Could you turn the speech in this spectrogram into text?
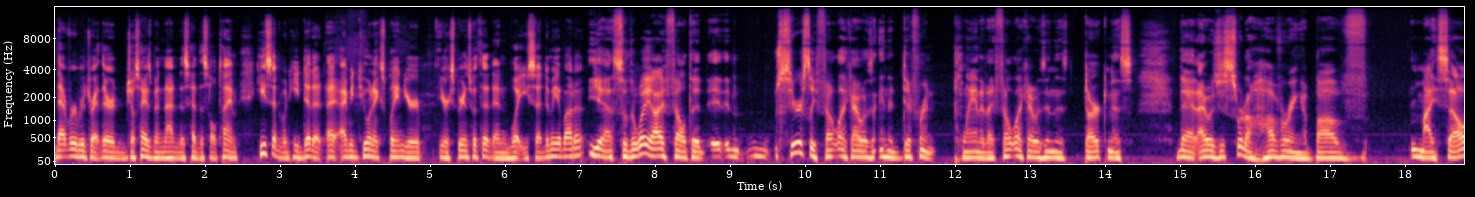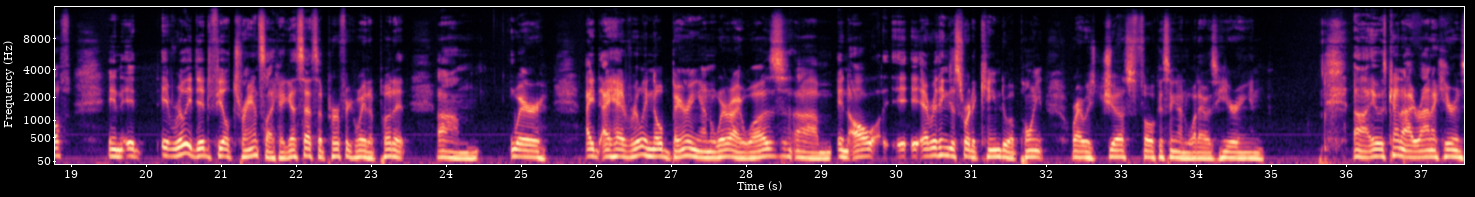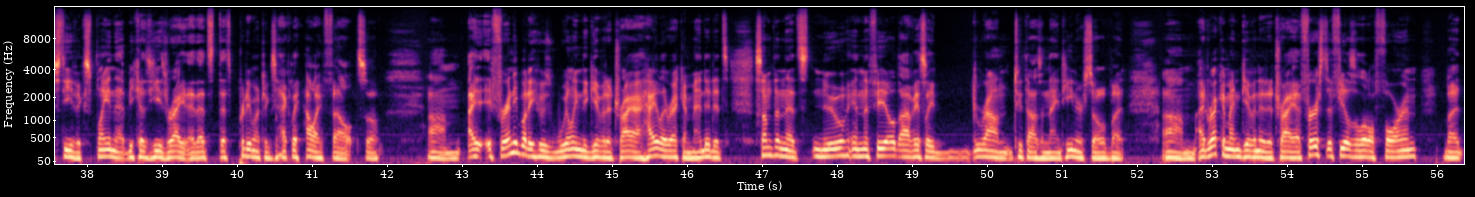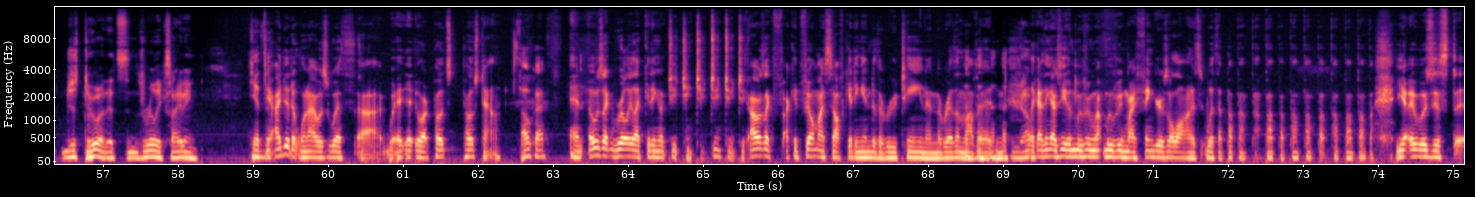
that verbiage right there, Josiah's been nodding his head this whole time. He said when he did it. I, I mean, do you want to explain your your experience with it and what you said to me about it? Yeah, so the way I felt it, it, it seriously felt like I was in a different planet. I felt like I was in this darkness that I was just sort of hovering above myself, and it it really did feel trance like. I guess that's a perfect way to put it. Um, where I, I had really no bearing on where I was. Um, and all it, it- everything just sort of came to a point where I was just focusing on what I was hearing and uh, it was kind of ironic hearing Steve explain that because he's right. That's that's pretty much exactly how I felt. So, um, I for anybody who's willing to give it a try, I highly recommend it. It's something that's new in the field, obviously around 2019 or so, but um, I'd recommend giving it a try. At first, it feels a little foreign, but just do it. It's it's really exciting. Yeah. the- Yeah, I did it when I was with uh, at, at Post Post Town, Okay. and it was like really like getting a. I was like I could feel myself getting into the routine and the rhythm of it, and Yep. like I think I was even moving moving my fingers along with a pop pop pop pop pop pop pop pop pop pop. pop. Yeah, it was just uh,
